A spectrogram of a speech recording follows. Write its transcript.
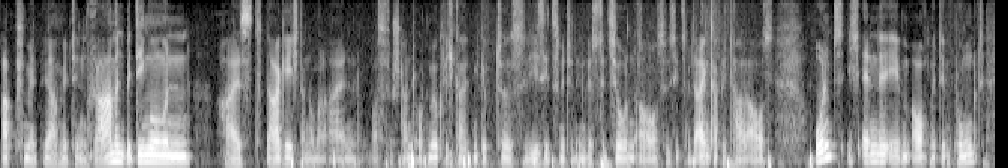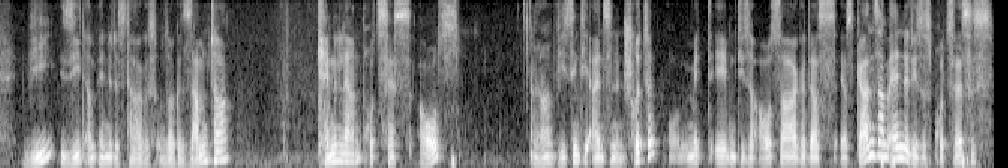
ab mit, ja, mit den Rahmenbedingungen. Heißt, da gehe ich dann nochmal ein, was für Standortmöglichkeiten gibt es, wie sieht es mit den Investitionen aus, wie sieht es mit Eigenkapital aus. Und ich ende eben auch mit dem Punkt, wie sieht am Ende des Tages unser gesamter Kennenlernprozess aus? Ja, wie sind die einzelnen Schritte mit eben dieser Aussage, dass erst ganz am Ende dieses Prozesses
